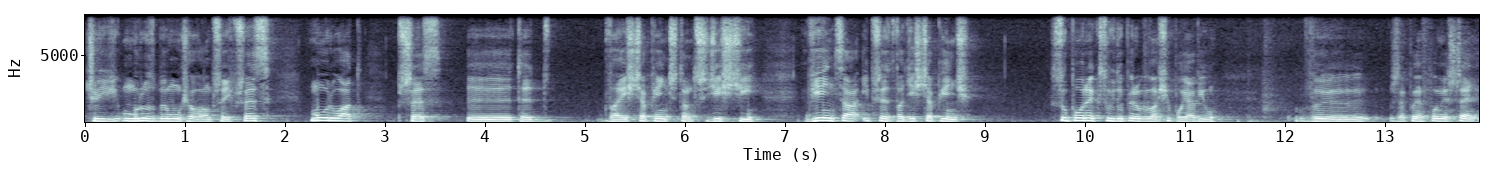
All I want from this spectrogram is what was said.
czyli mróz by musiał Wam przejść przez murłat, przez yy, te 25 czy tam 30 wieńca i przez 25 suporeksu i dopiero by Wam się pojawił w, że tak powiem, w pomieszczeniu.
